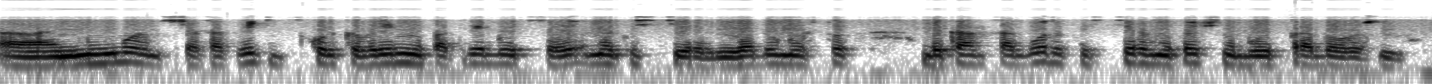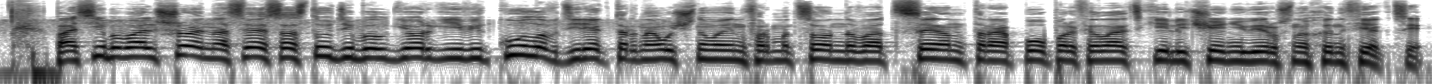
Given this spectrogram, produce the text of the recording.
Мы не можем сейчас ответить, сколько времени потребуется на тестирование. Я думаю, что до конца года тестирование точно будет продолжено. Спасибо большое. На связи со студией был Георгий Викулов, директор научного информационного центра по профилактике и лечению вирусных инфекций.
